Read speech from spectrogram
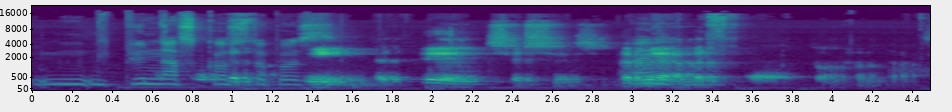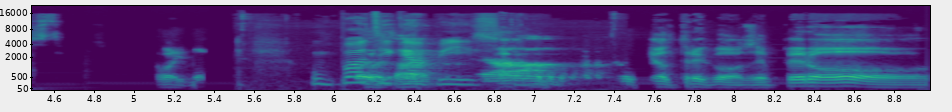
il più nascosto possibile. Sì, sì, sì, per eh, me era perfetto. Poi, un po' ti capisco. Anche altre cose, però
